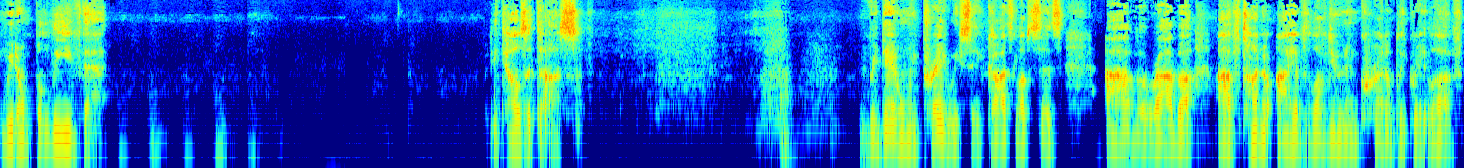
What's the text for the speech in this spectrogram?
We don't believe that. But He tells it to us. Every day when we pray, we say, God's love says, Ahava Rabba Avtanu, I have loved you in incredibly great love.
